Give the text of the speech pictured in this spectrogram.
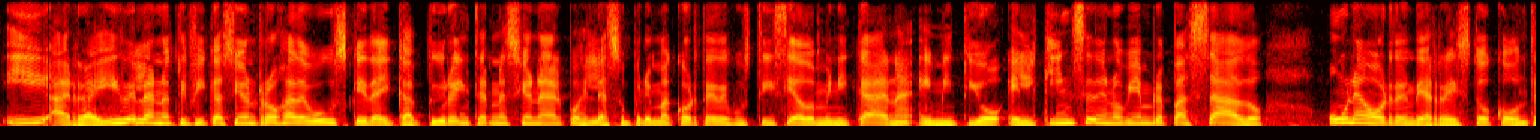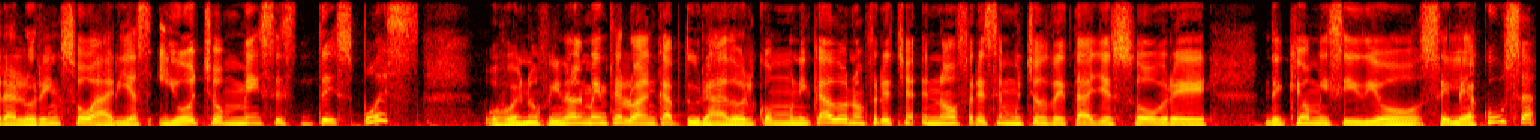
y a raíz de la notificación roja de búsqueda y captura internacional, pues la Suprema Corte de Justicia Dominicana emitió el 15 de noviembre pasado una orden de arresto contra Lorenzo Arias y ocho meses después Pues bueno, finalmente lo han capturado. El comunicado no ofrece, no ofrece muchos detalles sobre de qué homicidio se le acusa.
